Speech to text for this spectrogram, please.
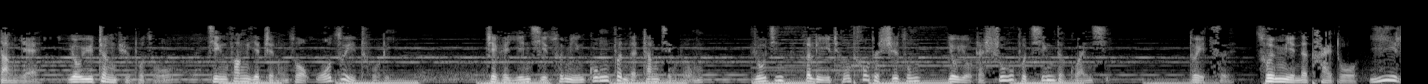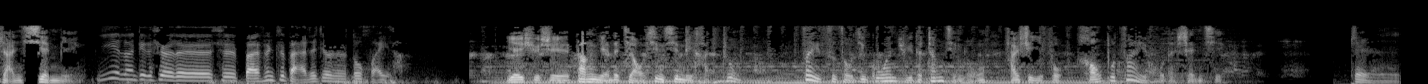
当年由于证据不足，警方也只能做无罪处理。这个引起村民公愤的张景荣，如今和李成涛的失踪又有着说不清的关系。对此，村民的态度依然鲜明。议论这个事儿的是百分之百的，就是都怀疑他。也许是当年的侥幸心理很重。再次走进公安局的张景龙，还是一副毫不在乎的神情。这人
